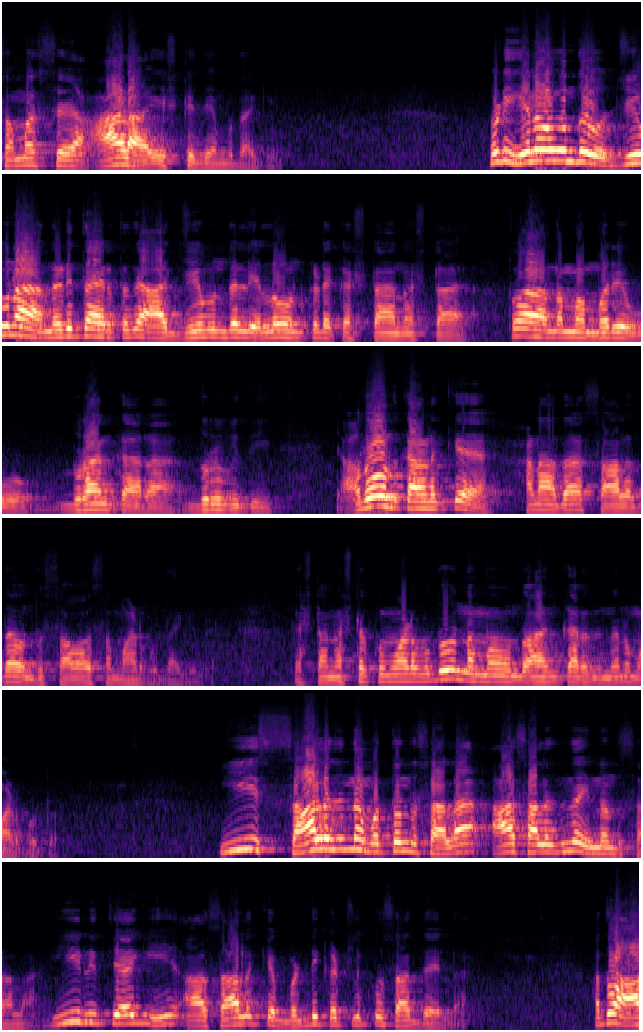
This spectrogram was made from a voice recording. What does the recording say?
ಸಮಸ್ಯೆಯ ಆಳ ಎಷ್ಟಿದೆ ಎಂಬುದಾಗಿ. ನೋಡಿ, ಏನೋ ಒಂದು ಜೀವನ ನಡೀತಾ ಇರ್ತದೆ. ಆ ಜೀವನದಲ್ಲಿ ಎಲ್ಲೋ ಒಂದು ಕಡೆ ಕಷ್ಟ, ನಷ್ಟ ಅಥವಾ ನಮ್ಮ ಮರೆವು, ದುರಾಂಕಾರ, ದುರ್ವಿಧಿ ಯಾವುದೋ ಒಂದು ಕಾರಣಕ್ಕೆ ಹಣದ, ಸಾಲದ ಒಂದು ಸಹವಾಸ ಮಾಡ್ಬೋದಾಗಿದೆ. ಕಷ್ಟ ನಷ್ಟಕ್ಕೂ ಮಾಡ್ಬೋದು, ನಮ್ಮ ಒಂದು ಅಹಂಕಾರದಿಂದನೂ ಮಾಡ್ಬೋದು. ಈ ಸಾಲದಿಂದ ಮತ್ತೊಂದು ಸಾಲ, ಆ ಸಾಲದಿಂದ ಇನ್ನೊಂದು ಸಾಲ. ಈ ರೀತಿಯಾಗಿ ಆ ಸಾಲಕ್ಕೆ ಬಡ್ಡಿ ಕಟ್ಟಲಿಕ್ಕೂ ಸಾಧ್ಯ ಇಲ್ಲ. ಅಥವಾ ಆ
